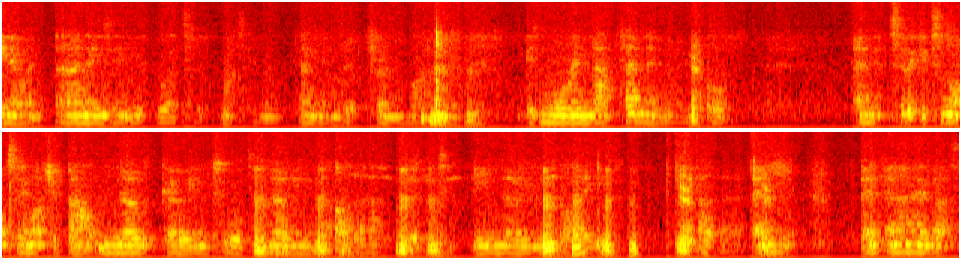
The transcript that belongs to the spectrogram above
you know, and, and I know you don't use the word sort of masculine and feminine, but from my Mm-hmm. is more in that feminine mode Yeah. of, and so it's not so much about know, going towards Mhm, knowing the mhm, other, but mhm. to be known Mhm, by mhm. Yeah. the other. And, and, and I know that's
